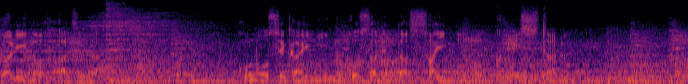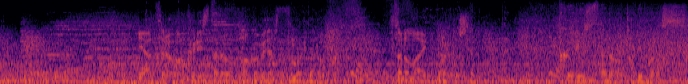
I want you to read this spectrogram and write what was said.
分かりのはずだ。この世界に残された最後のクリスタル。奴らはクリスタルを運び出すつもりだろう。その前に何としても。クリスタルを取り戻す。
